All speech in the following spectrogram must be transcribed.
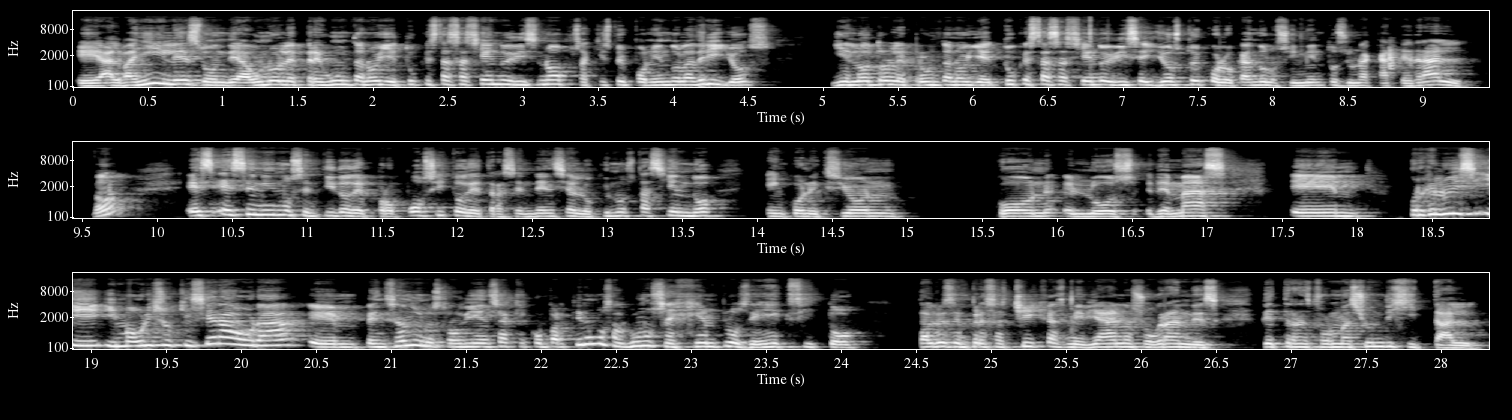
eh, albañiles, donde a uno le preguntan, oye, ¿tú qué estás haciendo? Y dice, no, pues aquí estoy poniendo ladrillos. Y el otro le preguntan, oye, ¿tú qué estás haciendo? Y dice, yo estoy colocando los cimientos de una catedral. ¿no? Es ese mismo sentido de propósito, de trascendencia, lo que uno está haciendo en conexión con los demás. Em, Jorge Luis y, Mauricio, quisiera ahora, em, pensando en nuestra audiencia, que compartiéramos algunos ejemplos de éxito, tal vez empresas chicas, medianas o grandes, de transformación digital.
